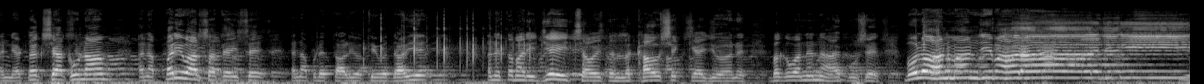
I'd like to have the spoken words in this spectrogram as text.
અને અટક શાખું નામ અને પરિવાર સાથે હશે એને આપણે તાળીઓથી વધાવીએ. અને તમારી જે ઈચ્છા હોય તે લખાવશે, કહેજો અને ભગવાનને ના આપ્યું છે. બોલો હનુમાનજી મહારાજ કી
